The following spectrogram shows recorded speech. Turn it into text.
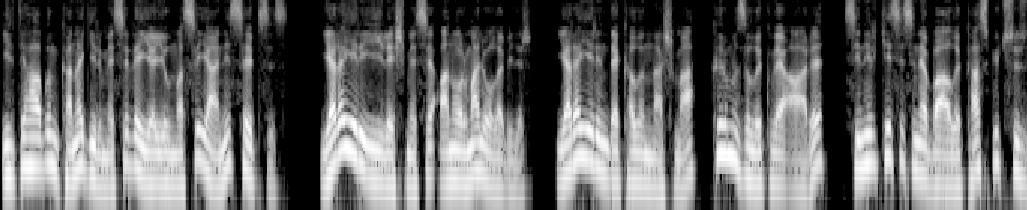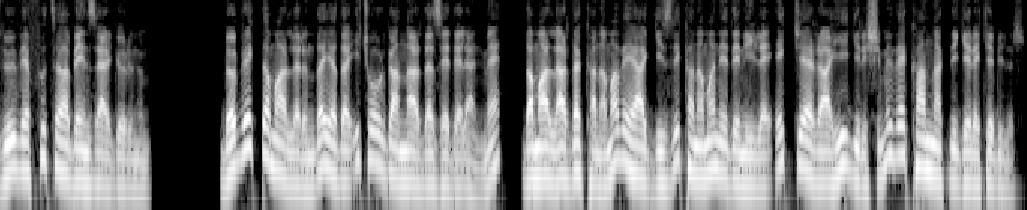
iltihabın kana girmesi ve yayılması yani sepsis. Yara yeri iyileşmesi anormal olabilir. Yara yerinde kalınlaşma, kırmızılık ve ağrı, sinir kesisine bağlı kas güçsüzlüğü ve fıtığa benzer görünüm. Böbrek damarlarında ya da iç organlarda zedelenme, damarlarda kanama veya gizli kanama nedeniyle ek cerrahi girişimi ve kan nakli gerekebilir.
